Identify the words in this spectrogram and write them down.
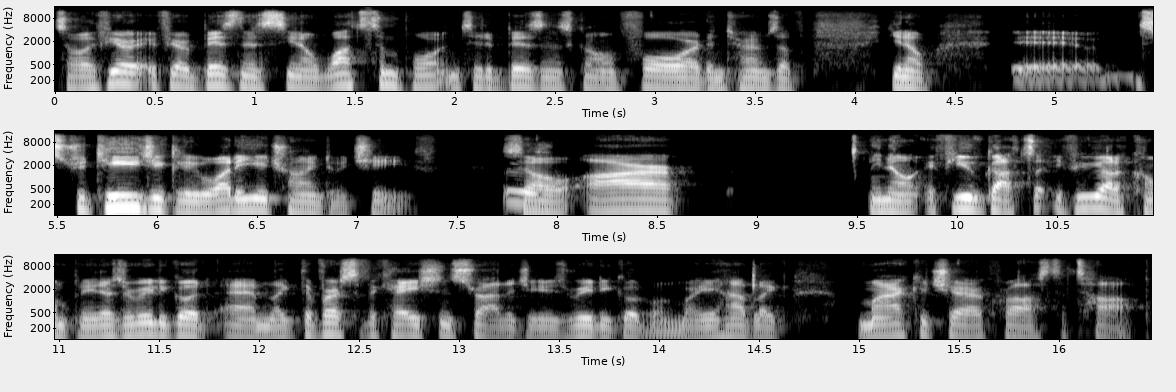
So if you're if you're a business, you know, what's important to the business going forward in terms of, you know, uh, strategically, what are you trying to achieve? Mm. So our you know if you've got if you've got a company there's a really good um like diversification strategy is really good one where you have like market share across the top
